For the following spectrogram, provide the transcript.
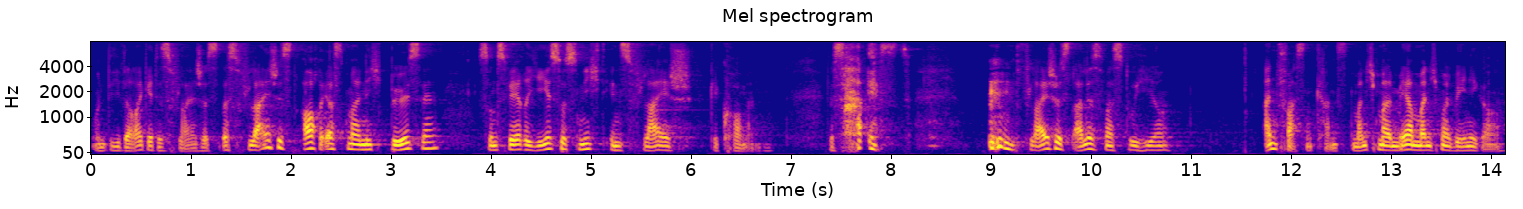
und die Werke des Fleisches. Das Fleisch ist auch erstmal nicht böse, sonst wäre Jesus nicht ins Fleisch gekommen. Das heißt, Fleisch ist alles, was du hier anfassen kannst. Manchmal mehr, manchmal weniger.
